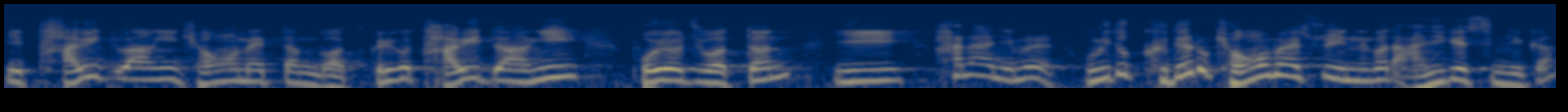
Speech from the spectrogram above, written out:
이 다윗 왕이 경험했던 것 그리고 다윗 왕이 보여주었던 이 하나님을 우리도 그대로 경험할 수 있는 것 아니겠습니까?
